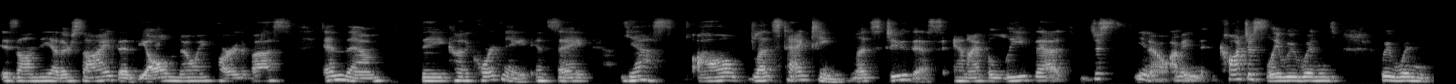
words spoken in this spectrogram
is on the other side, that the all-knowing part of us and them, they kind of coordinate and say, yes, I'll let's tag team, let's do this. And I believe that just, you know, I mean, consciously we wouldn't we wouldn't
